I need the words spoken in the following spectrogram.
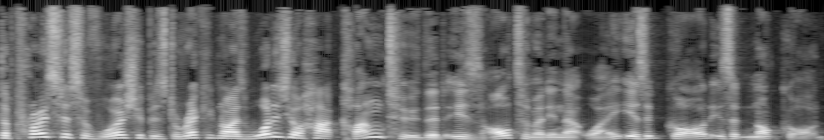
The process of worship is to recognize what is your heart clung to that is ultimate in that way. Is it God? Is it not God?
